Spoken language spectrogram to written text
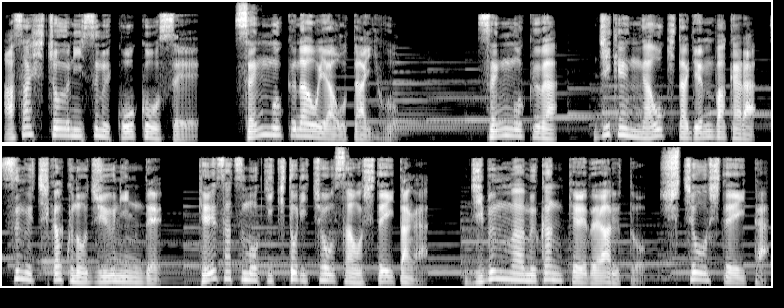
旭町に住む高校生仙石直也を逮捕。仙石は事件が起きた現場からすぐ近くの住人で警察も聞き取り調査をしていたが自分は無関係であると主張していた。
